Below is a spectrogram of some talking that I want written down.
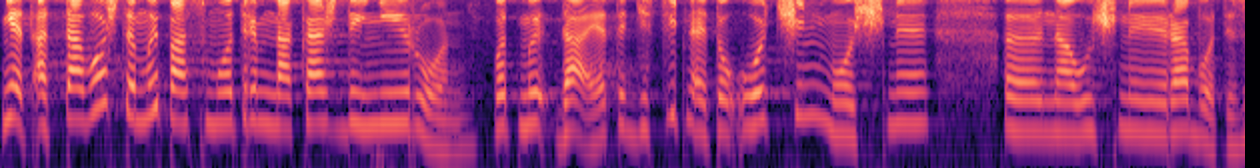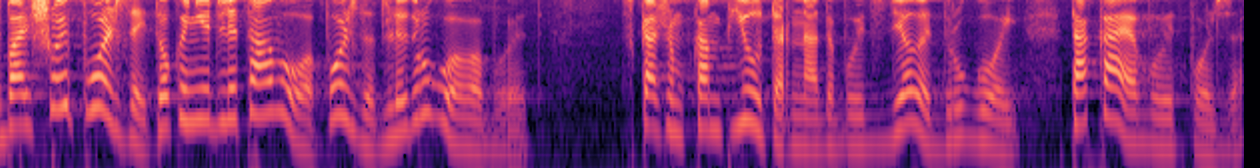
Нет, от того, что мы посмотрим на каждый нейрон. Вот мы, да, это действительно, это очень мощные э, научные работы. С большой пользой, только не для того, польза для другого будет. Скажем, компьютер надо будет сделать другой. Такая будет польза.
